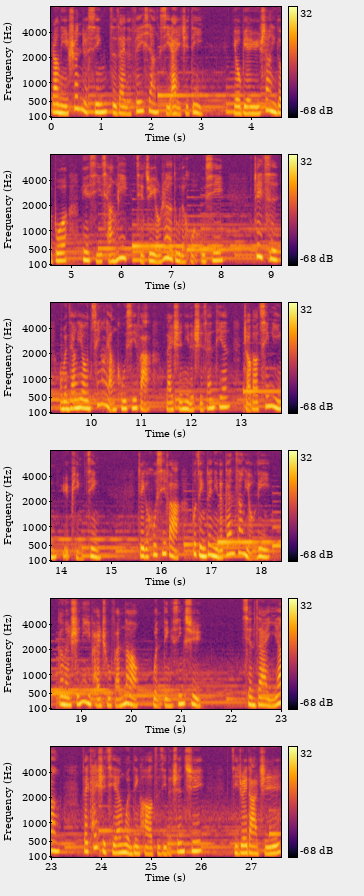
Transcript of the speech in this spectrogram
让你顺着心自在的飞向喜爱之地。有别于上一个波，练习强力且具有热度的火呼吸。这次我们将用清凉呼吸法来使你的十三天找到轻盈与平静。这个呼吸法不仅对你的肝脏有利，更能使你排除烦恼，稳定心绪。现在一样，在开始前稳定好自己的身躯，脊椎打直，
